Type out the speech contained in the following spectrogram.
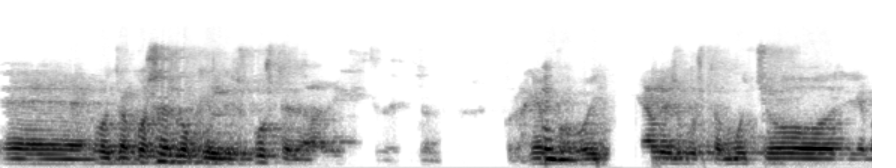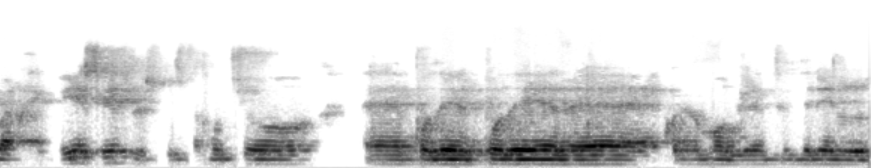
Eh, otra cosa es lo que les guste de la digitalización. Por ejemplo, hoy ya les gusta mucho llevar GPS, les gusta mucho eh, poder, poder eh, con el móvil entender el,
